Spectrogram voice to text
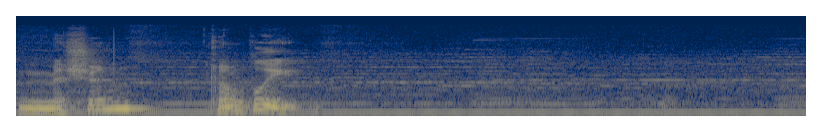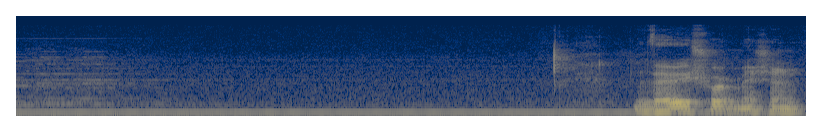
Mission complete. Very short mission.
